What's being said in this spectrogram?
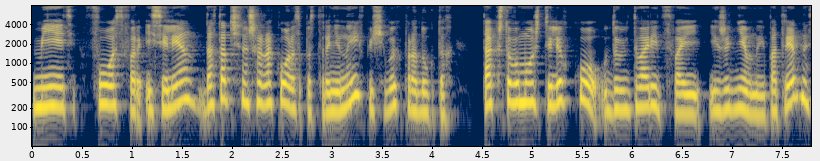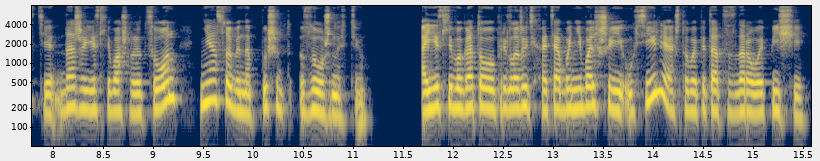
медь, фосфор и селен, достаточно широко распространены в пищевых продуктах, так что вы можете легко удовлетворить свои ежедневные потребности, даже если ваш рацион не особенно пышет зожностью. А если вы готовы приложить хотя бы небольшие усилия, чтобы питаться здоровой пищей,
